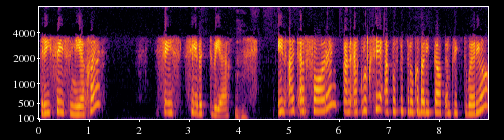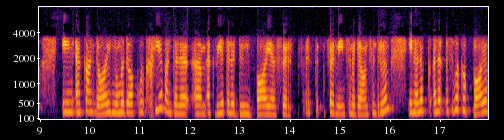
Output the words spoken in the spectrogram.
369 672 mm -hmm. En uit ervaring kan ek ook sê ek was betrokke by die tak in Pretoria en ek kan daai nommer dalk ook gee want hulle um, ek weet hulle doen baie vir vir, vir mense met down syndroom en hulle hulle is ook 'n baie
